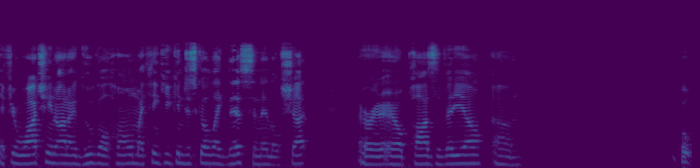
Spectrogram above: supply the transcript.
if you're watching on a Google Home, I think you can just go like this and it'll shut or it'll pause the video. Um, but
